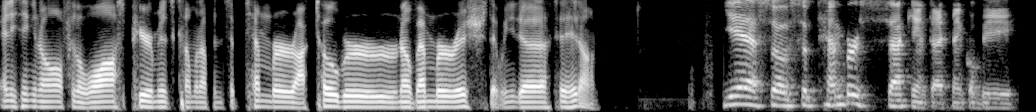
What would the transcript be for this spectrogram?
anything at all for the Lost Pyramids coming up in September, October, November-ish that we need to to hit on? Yeah, so September 2nd, I think, will be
